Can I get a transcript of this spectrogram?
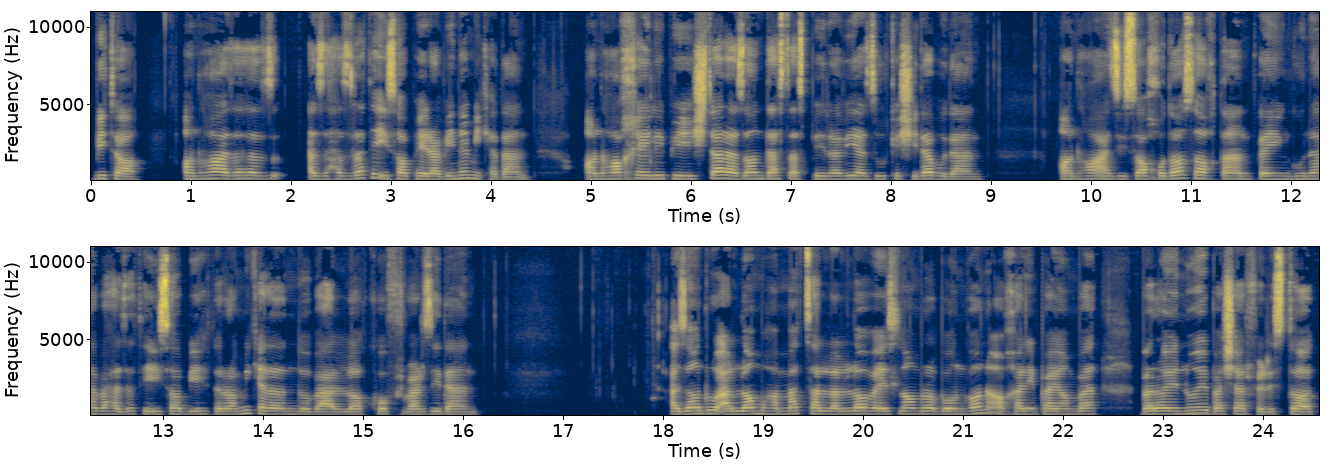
بیتا آنها از, از حضرت عیسی پیروی نمی‌کردند. آنها خیلی پیشتر از آن دست از پیروی از او کشیده بودند. آنها از عیسی خدا ساختند و این گونه به حضرت عیسی بی احترامی کردند و به الله کفر ورزیدند. از آن رو الله محمد صلی الله و اسلام را به عنوان آخرین پیامبر برای نوع بشر فرستاد.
